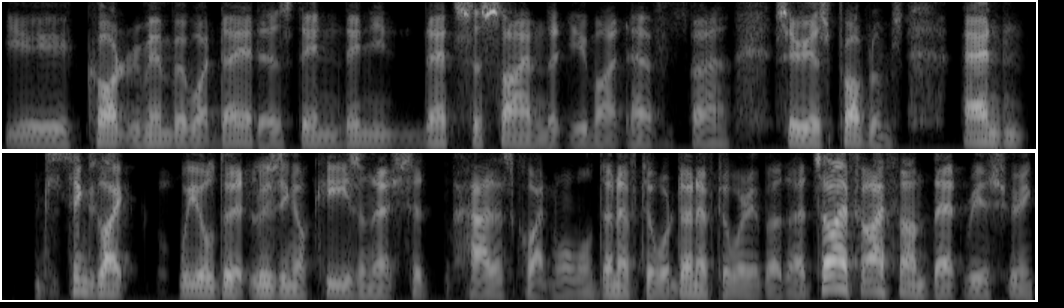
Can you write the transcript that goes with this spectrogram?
you can't remember what day it is, then then you, that's a sign that you might have uh, serious problems. And things like we all do it, losing our keys and that. She said, ah, that's quite normal. Don't have to don't have to worry about that. So I, I found that reassuring.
